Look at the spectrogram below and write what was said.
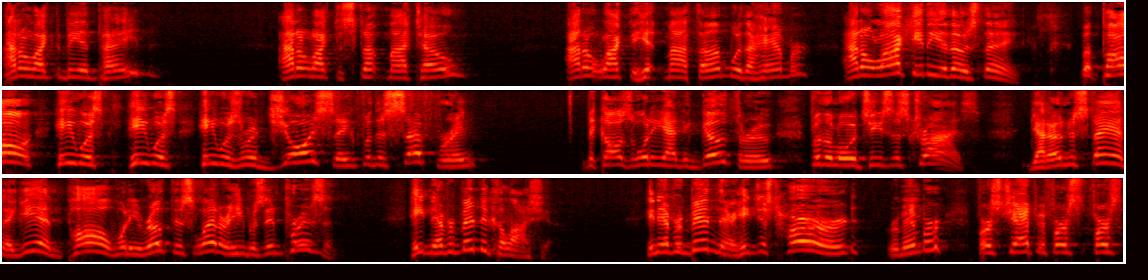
I don't like to be in pain. I don't like to stump my toe. I don't like to hit my thumb with a hammer. I don't like any of those things. But Paul, he was he was he was rejoicing for the suffering because of what he had to go through for the Lord Jesus Christ. Got to understand again, Paul, when he wrote this letter, he was in prison. He'd never been to Colossia. He'd never been there. He just heard, remember, first chapter, first, first,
